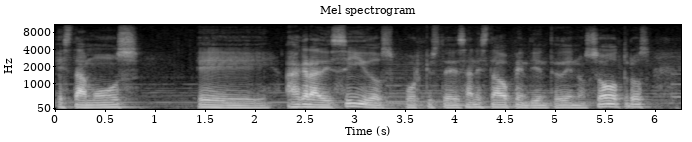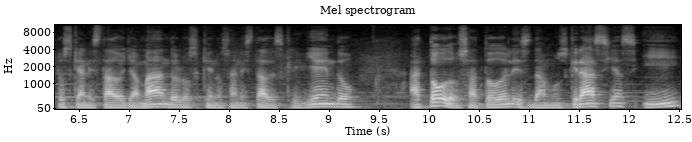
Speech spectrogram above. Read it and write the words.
estamos eh, agradecidos porque ustedes han estado pendientes de nosotros, los que han estado llamando, los que nos han estado escribiendo. A todos, a todos les damos gracias y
